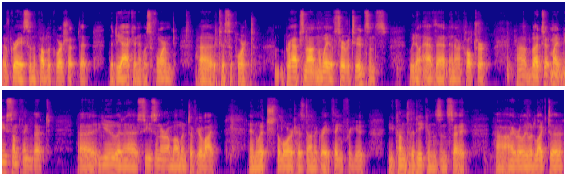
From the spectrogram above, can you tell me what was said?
of grace and the public worship that the diaconate was formed uh, to support. Perhaps not in the way of servitude, since we don't have that in our culture, uh, but it might be something that uh, you, in a season or a moment of your life in which the Lord has done a great thing for you, you come to the deacons and say, uh, "I really would like to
